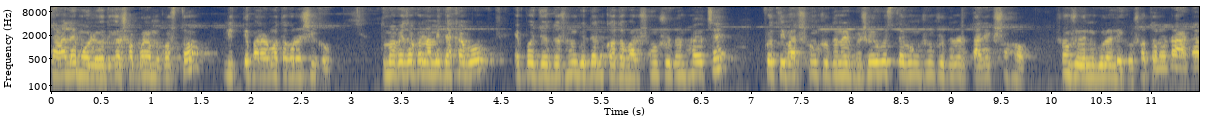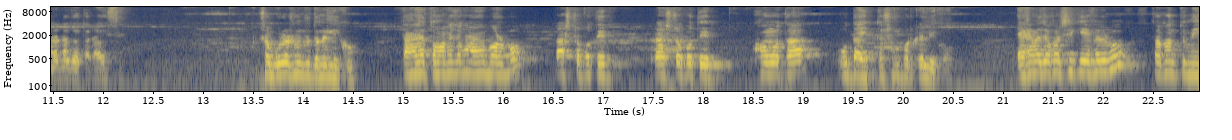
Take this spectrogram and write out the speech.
তাহলে মৌলিক অধিকার সবগুলো মুখস্থ, লিখতে পারার মতো করে শিখো তোমাকে যখন আমি দেখাবো, এ পর্যন্ত সংবিধান কতবার সংশোধন হয়েছে, প্রতিবার সংশোধনের বিষয়বস্তু এবং সংশোধনের তারিখ সহ সংশোধনগুলো লিখো, সতেরোটা, আঠারোটা যতটা হয়েছে। সবগুলো সংশোধনে লিখো। তাহলে তোমাকে যখন আমি বলব, রাষ্ট্রপতির রাষ্ট্রপতির ক্ষমতা ও দায়িত্ব সম্পর্কে লিখো। এখানে যখন শিখিয়ে ফেলব, তখন তুমি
